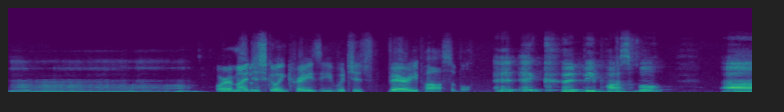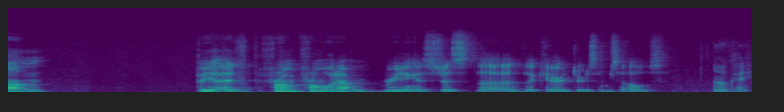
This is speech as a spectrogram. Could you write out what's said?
Or am I just going crazy, which is very possible? It, it could be possible. Um, but yeah, it, from from what I'm reading, it's just the the characters themselves. Okay.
